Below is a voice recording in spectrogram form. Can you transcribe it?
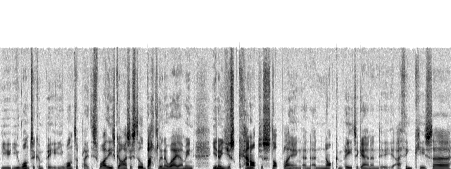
you, you want to compete, you want to play. This is why these guys are still battling away. I mean, you know, you just cannot just stop playing and, and not compete again. And I think he's uh,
